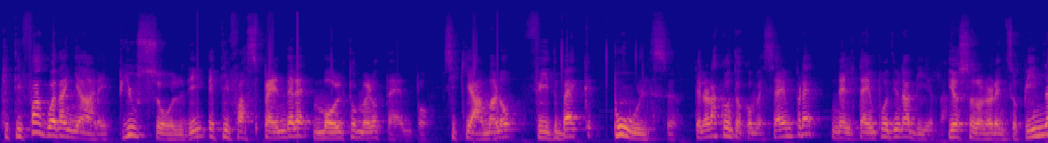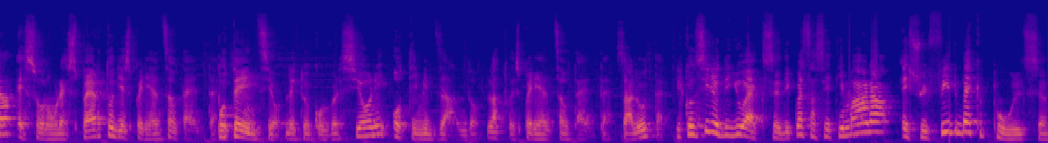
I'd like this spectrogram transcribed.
che ti fa guadagnare più soldi e ti fa spendere molto meno tempo. Si chiamano feedback pools. Te lo racconto come sempre nel tempo di una birra. Io sono Lorenzo Pinna e sono un esperto di esperienza utente. Potenzio le tue conversioni ottimizzando la tua esperienza utente. Salute! Il consiglio di UX di questa settimana è sui feedback pools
